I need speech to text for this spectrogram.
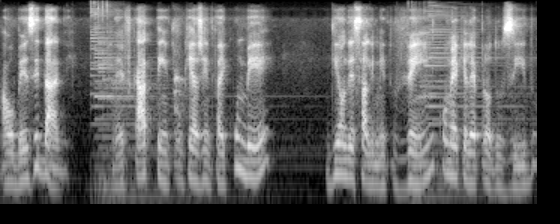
a obesidade. Né? Ficar atento o que a gente vai comer, de onde esse alimento vem, como é que ele é produzido,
